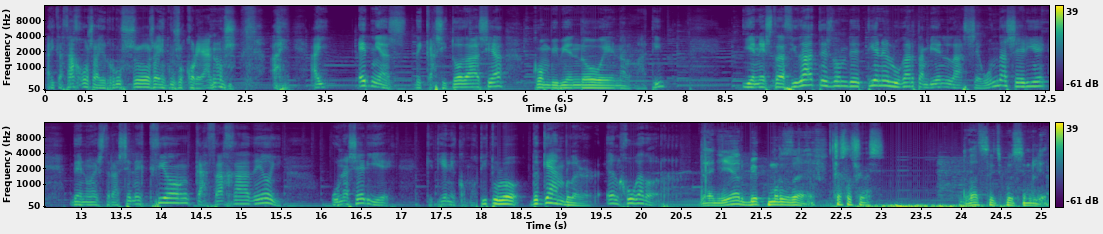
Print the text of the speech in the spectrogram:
hay kazajos, hay rusos, hay incluso coreanos, hay etnias de casi toda Asia conviviendo en Almaty. Y en esta ciudad es donde tiene lugar también la segunda serie de nuestra selección kazaja de hoy, una serie que tiene como título The Gambler, el jugador. Данияр Бекмурзаев, Что случилось? 28 лет.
